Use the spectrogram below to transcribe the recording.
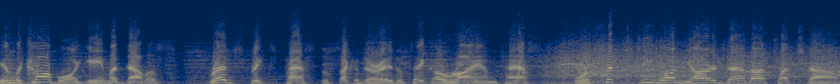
In the Cowboy game at Dallas, Red streaks past the secondary to take a Ryan pass for 61 yards and a touchdown.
